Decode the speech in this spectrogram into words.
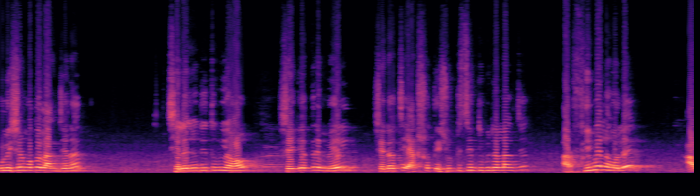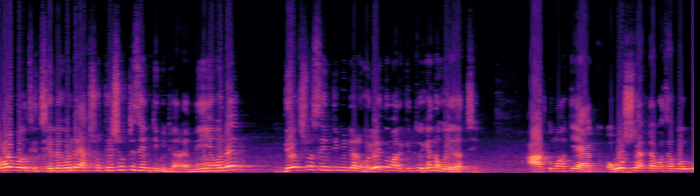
পুলিশের মতো লাগছে না। ছেলে যদি তুমি হও, সেক্ষেত্রে মেল সেটা হচ্ছে একশো তেষট্টি সেন্টিমিটার লাগছে। আর ফিমেল হলে, আবার বলছি, ছেলে হলে একশো তেষট্টি সেন্টিমিটার আর মেয়ে হলে দেড়শো সেন্টিমিটার হলে তোমার কিন্তু এখানে হয়ে যাচ্ছে। আর তোমাকে এক, অবশ্যই একটা কথা বলব,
